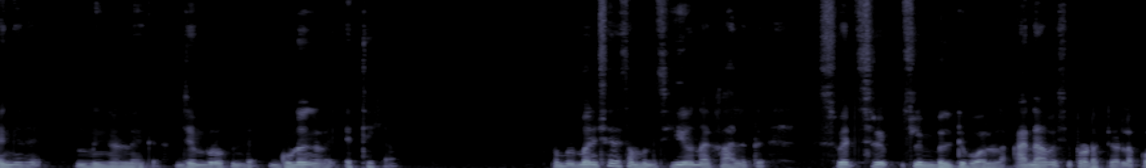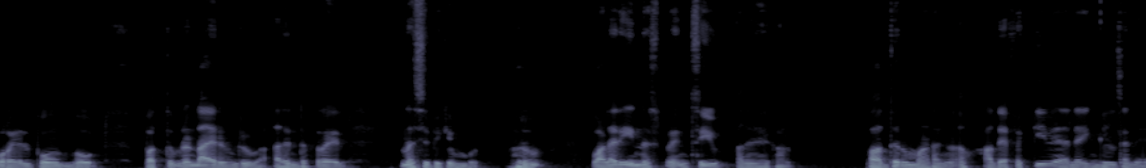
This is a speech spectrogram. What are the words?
എങ്ങനെ നിങ്ങളിലേക്ക് ജംപ് റോപ്പിന്റെ ഗുണങ്ങളെ എത്തിക്കാം? നമ്മൾ മനുഷ്യരെ സംബന്ധിച്ച് ഈ വന്ന കാലത്ത് സ്വെറ്റ് സ്ലിം സ്ലിം ബെൽറ്റ് പോലുള്ള അനാവശ്യ പ്രൊഡക്റ്റുകളുടെ പുറയിൽ പോകുമ്പോൾ പത്തും രണ്ടായിരം രൂപ അതിന്റെ പുറയിൽ നശിപ്പിക്കുമ്പോൾ വെറും വളരെ ഇൻഎക്സ്പെൻസീവ് അതിനേക്കാൾ പതിർ മടങ്ങ് അത് എഫക്റ്റീവേ അല്ല എങ്കിൽ തന്നെ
